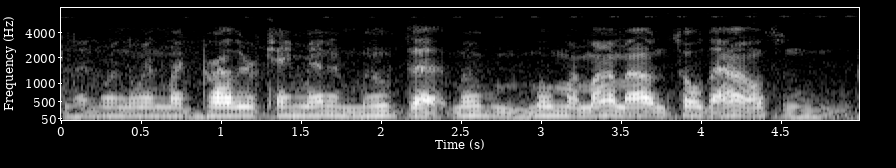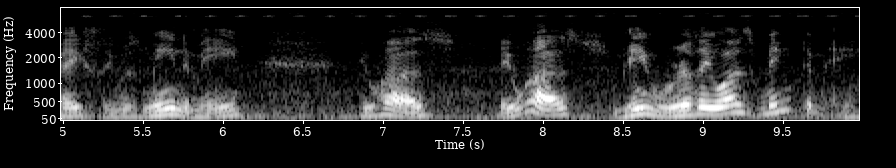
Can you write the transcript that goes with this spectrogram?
And then when when my brother came in and moved that moved moved my mom out and sold the house and basically was mean to me, he was he was he really was mean to me.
